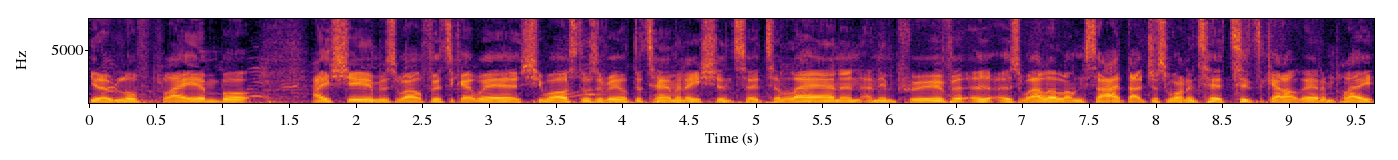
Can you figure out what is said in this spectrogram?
you know, love playing. But I assume as well for her to get where she was, there was a real determination to, to learn and, and improve uh, as well alongside that, just wanted to, to, to get out there and play.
